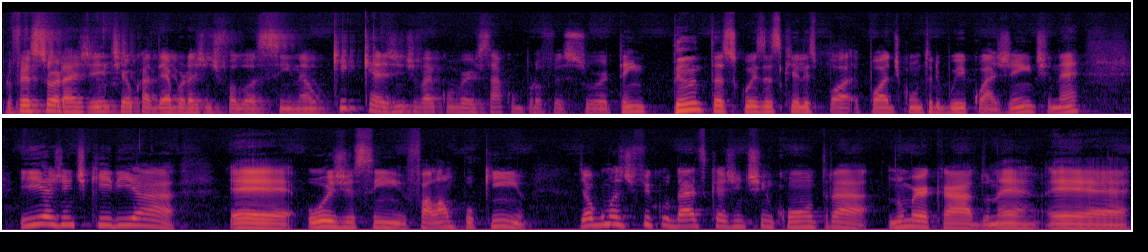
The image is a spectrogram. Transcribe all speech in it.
Professor, a gente, eu com a Débora, a gente falou assim, né? O que, que a gente vai conversar com o professor? Tem tantas coisas que eles po pode contribuir com a gente, né? E a gente queria é, hoje, assim, falar um pouquinho de algumas dificuldades que a gente encontra no mercado, né? É,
